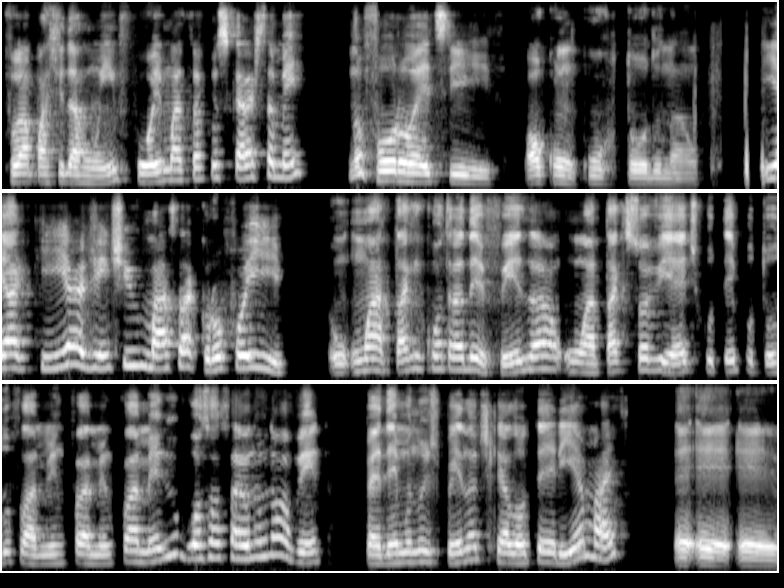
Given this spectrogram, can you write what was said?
Foi uma partida ruim, foi, mas só que os caras também não foram esse ó concurso todo, não. E aqui a gente massacrou, foi um, um ataque contra a defesa, um ataque soviético o tempo todo, Flamengo, Flamengo, Flamengo, e o gol só saiu nos 90. Perdemos nos pênaltis, que é a loteria, mas é, é, é,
